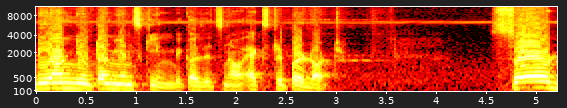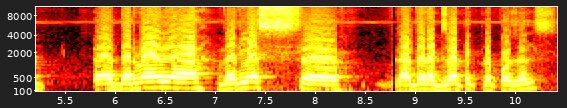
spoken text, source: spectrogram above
beyond Newtonian scheme because it's now x triple dot. So uh, there were uh, various uh, rather exotic proposals.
